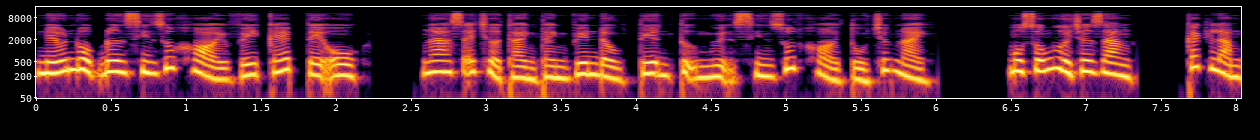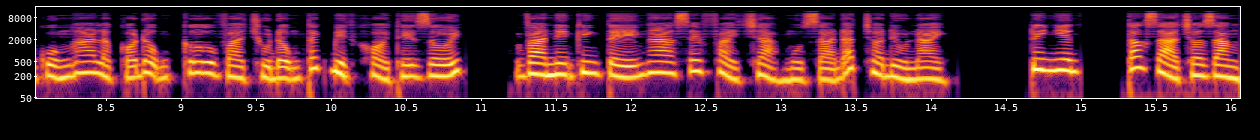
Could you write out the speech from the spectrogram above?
Nếu nộp đơn xin rút khỏi WTO, Nga sẽ trở thành thành viên đầu tiên tự nguyện xin rút khỏi tổ chức này. Một số người cho rằng cách làm của Nga là có động cơ và chủ động tách biệt khỏi thế giới và nền kinh tế Nga sẽ phải trả một giá đắt cho điều này. Tuy nhiên, tác giả cho rằng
